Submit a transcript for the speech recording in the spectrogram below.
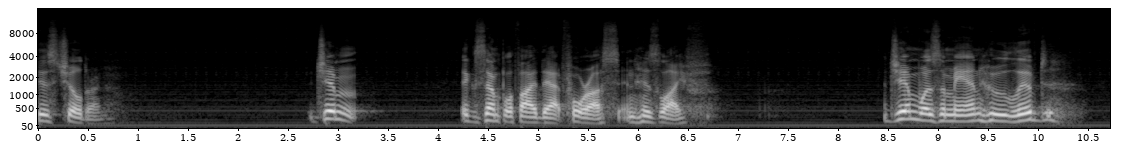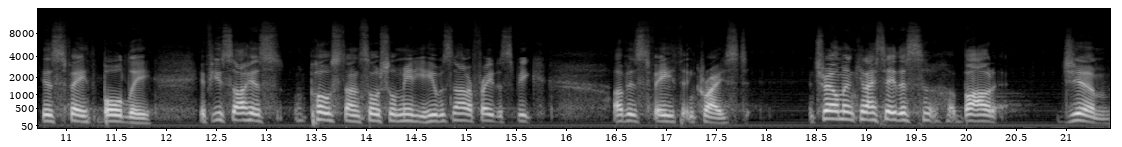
his children. Jim exemplified that for us in his life. Jim was a man who lived his faith boldly. If you saw his post on social media, he was not afraid to speak of his faith in Christ. And Trailman, can I say this about Jim?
